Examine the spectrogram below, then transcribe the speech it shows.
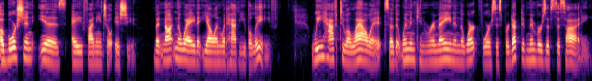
Abortion is a financial issue, but not in the way that Yellen would have you believe. We have to allow it so that women can remain in the workforce as productive members of society.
